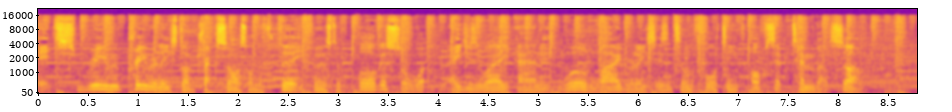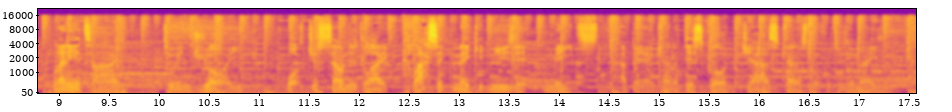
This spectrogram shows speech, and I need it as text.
It's re- pre-released on Traxsource on the 31st of August, so what, ages away, and its worldwide release is until the 14th of September. So, plenty of time to enjoy what just sounded like classic naked music meets a bit of kind of disco jazz kind of stuff, which is amazing.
